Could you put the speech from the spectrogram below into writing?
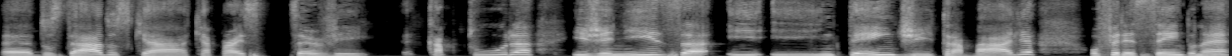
eh, dos dados que a, que a Price Survey captura, higieniza e, e entende e trabalha, oferecendo né,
